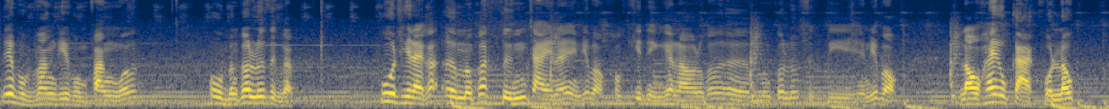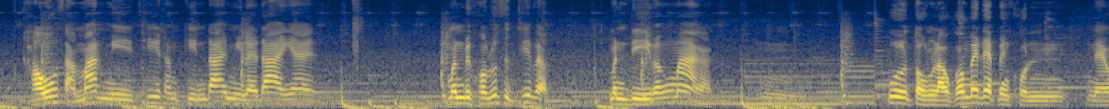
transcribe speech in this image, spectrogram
นี่ผมฟังทีผมฟังว่าโอ้มันก็รู้สึกแบบพูดทีไรก็เออมันก็ซึ้งใจนะอย่างที่บอกเขาคิดอย่างนี้กับเราเราก็เออมันก็รู้สึกดีอย่างที่บอก เราให้โอกาสคนแล้วเขาสามารถมีที่ทำกินได้มีรายได้ง่ายมันเป็นความรู้สึกที่แบบมันดีมากๆอะ พูดตรงเราก็ไม่ได้เป็นคนแนว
